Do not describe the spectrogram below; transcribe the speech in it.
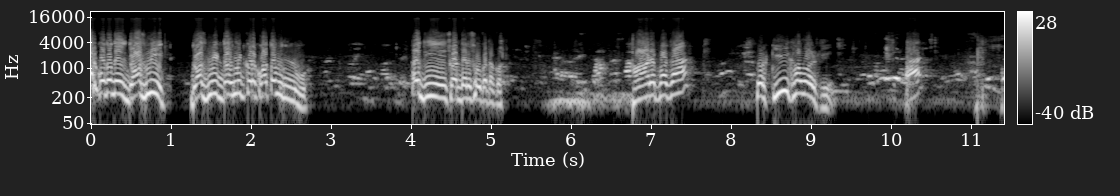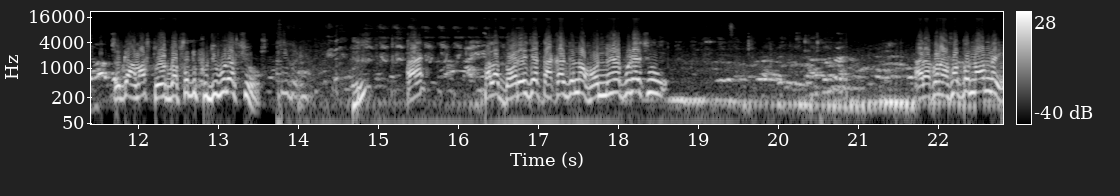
আর কত দিন? দশ মিনিট। দশ মিনিট দশ মিনিট করে কত মিনিট নেব? সর্দারের সঙ্গে কথা কর। হ্যাঁ রে পাচা তোর কি খবর কি? হ্যাঁ? তোকে আমার স্টোর ব্যবসা কি ফুটিবু লাগছো? হ্যাঁ? তাহলে দরে যে টাকার জন্য হন্য হয়ে পড়েছু। আর এখন আসার তোর নাম নাই?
